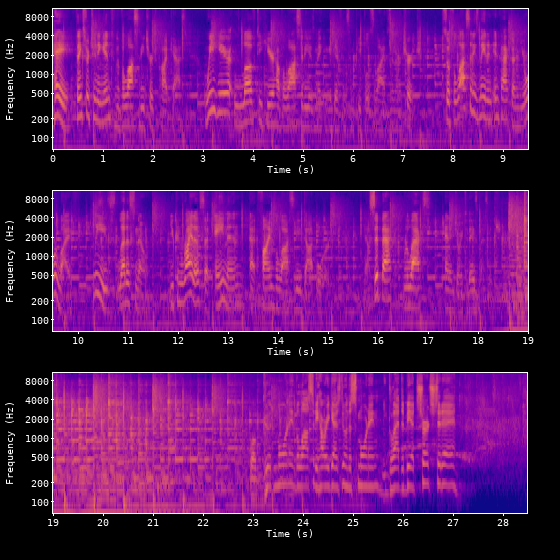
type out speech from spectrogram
Hey, thanks for tuning in to the Velocity Church podcast. We here love to hear how Velocity is making a difference in people's lives in our church. So if Velocity's made an impact on your life, please let us know. You can write us at amen at findvelocity.org. Now sit back, relax, and enjoy today's message. Well, good morning, Velocity. How are you guys doing this morning? You glad to be at church today?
